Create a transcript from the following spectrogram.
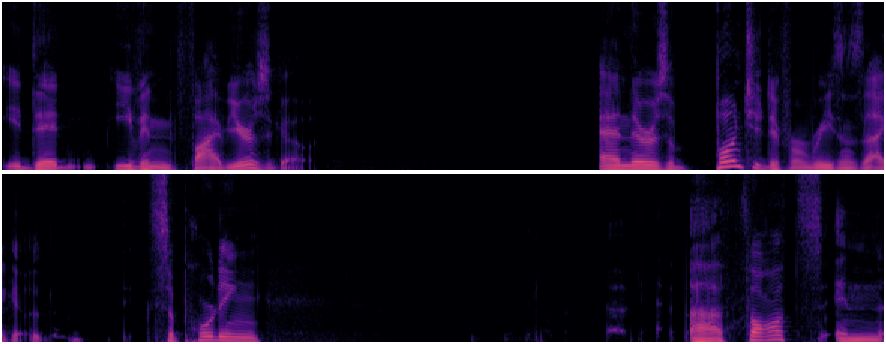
it did even five years ago. And there's a bunch of different reasons that I uh, supporting uh, thoughts and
